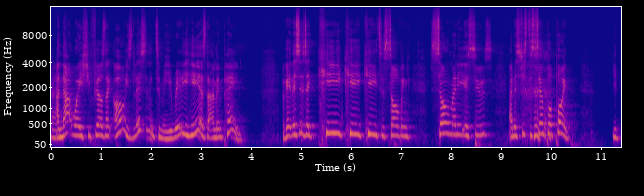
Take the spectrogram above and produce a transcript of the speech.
And that way she feels like, oh, he's listening to me. He really hears that I'm in pain. Okay, this is a key, key, key to solving so many issues. And it's just a simple point. You,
